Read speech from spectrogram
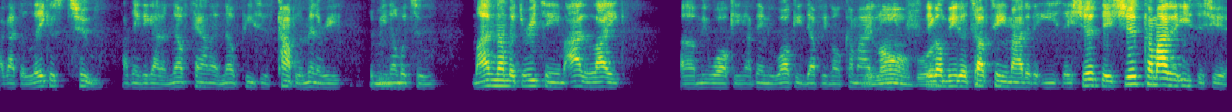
I got the Lakers two. I think they got enough talent, enough pieces, complementary to be Mhm. number two. My number three team, I like uh, Milwaukee. I think Milwaukee definitely gonna come out. they of the long, East. boy. They're gonna be the tough team out of the East. They should. They should come out of the East this year.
